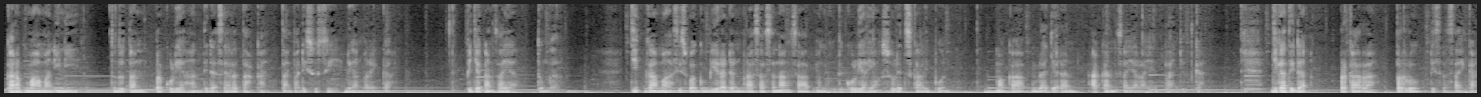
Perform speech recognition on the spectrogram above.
Karena pemahaman ini, tuntutan perkuliahan tidak saya letakkan tanpa diskusi dengan mereka. Pijakan saya tunggal. Jika mahasiswa gembira dan merasa senang saat mengikuti kuliah yang sulit sekalipun, maka pembelajaran akan saya lanjutkan. Jika tidak, perkara perlu diselesaikan.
